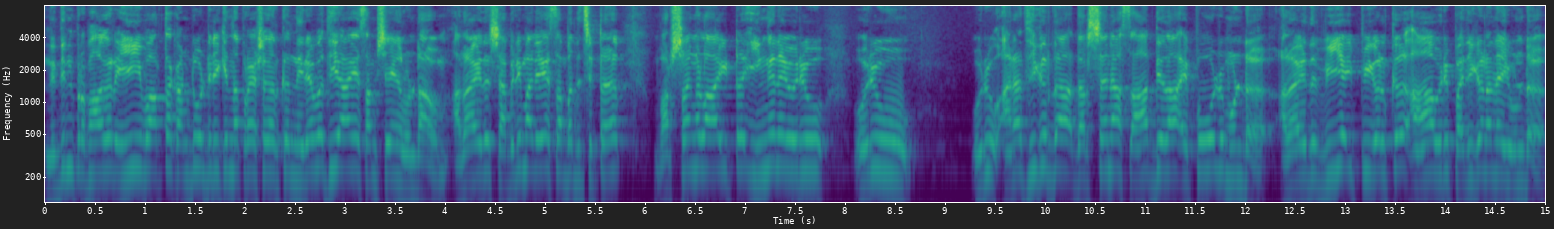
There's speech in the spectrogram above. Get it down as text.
നിതിൻ പ്രഭാകർ ഈ വാർത്ത കണ്ടുകൊണ്ടിരിക്കുന്ന പ്രേക്ഷകർക്ക് നിരവധിയായ സംശയങ്ങൾ ഉണ്ടാവും അതായത് ശബരിമലയെ സംബന്ധിച്ചിട്ട് വർഷങ്ങളായിട്ട് ഇങ്ങനെ ഒരു ഒരു ഒരു അനധികൃത ദർശന സാധ്യത എപ്പോഴുമുണ്ട്. അതായത് വി ഐ പികൾക്ക് ആ ഒരു പരിഗണനയുണ്ട്.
